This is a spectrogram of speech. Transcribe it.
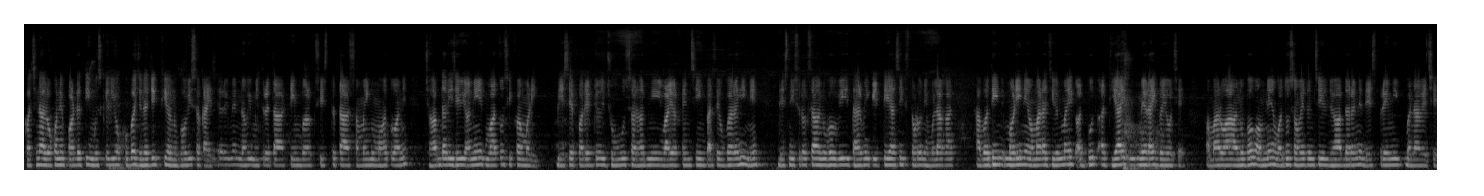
કચ્છના લોકોને પડતી મુશ્કેલીઓ ખૂબ જ નજીકથી અનુભવી શકાય છે. દરમિયાન નવી મિત્રતા, ટીમવર્ક, શિસ્તતા, સમયનું મહત્વ અને જવાબદારી જેવી અનેક વાતો શીખવા મળી. બેસે પરેડ જોવું, સરહદની વાયર ફેન્સિંગ પાસે ઊભા રહીને દેશની સુરક્ષા અનુભવવી, ધાર્મિક, ઐતિહાસિક સ્થળોની મુલાકાત આ બધી મળીને અમારા જીવનમાં એક અદ્ભુત અધ્યાય ઉમેરાઈ ગયો છે. અમારો આ અનુભવ અમને વધુ સંવેદનશીલ જવાબદાર અને દેશપ્રેમી બનાવે છે.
